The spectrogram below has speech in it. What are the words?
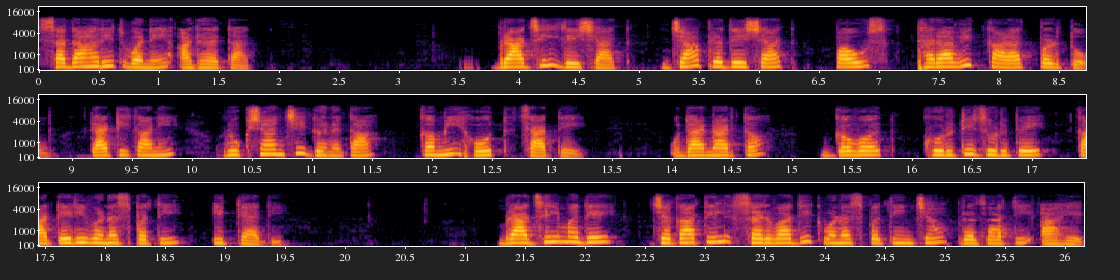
सदाहरित वने आढळतात. ब्राझील देशात ज्या प्रदेशात पाऊस ठराविक काळात पडतो त्या ठिकाणी वृक्षांची घनता कमी होत जाते. उदाहरणार्थ गवत खुरटी झुडपे काटेरी वनस्पती इत्यादी. ब्राझीलमध्ये जगातील सर्वाधिक वनस्पतींच्या प्रजाती आहेत.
